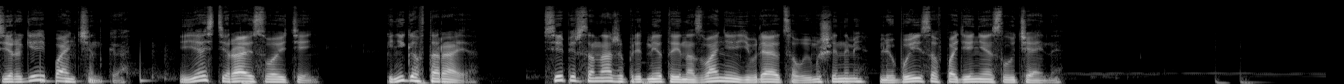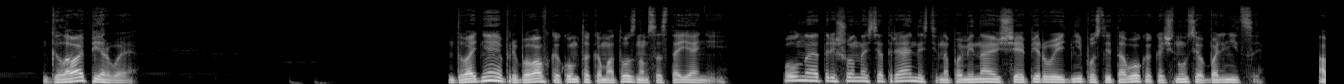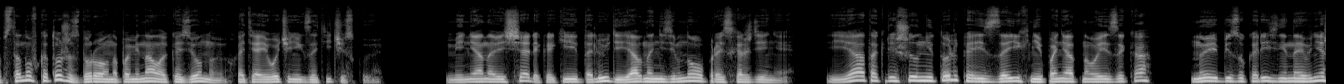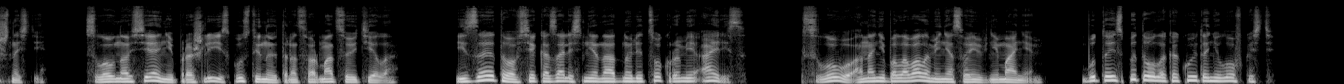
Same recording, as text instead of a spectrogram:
Сергей Панченко. Я стираю свою тень. Книга вторая. Все персонажи, предметы и названия являются вымышленными, любые совпадения случайны. Глава первая. Два дня я пребывал в каком-то коматозном состоянии. Полная отрешенность от реальности, напоминающая первые дни после того, как очнулся в больнице. Обстановка тоже здорово напоминала казенную, хотя и очень экзотическую. Меня навещали какие-то люди явно неземного происхождения. Я так решил не только из-за их непонятного языка, но и безукоризненной внешности. Словно все они прошли искусственную трансформацию тела. Из-за этого все казались мне на одно лицо, кроме Айрис. К слову, она не баловала меня своим вниманием, будто испытывала какую-то неловкость.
